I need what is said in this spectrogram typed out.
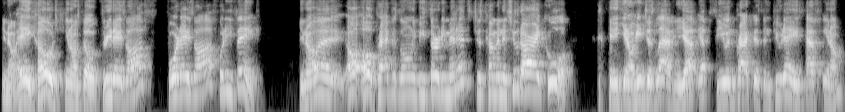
You know, hey coach, you know, so three days off, four days off. What do you think? You know, uh, oh, oh, practice will only be 30 minutes. Just come in and shoot. All right, cool. you know, he just laughed. Yep, yep. See you in practice in two days. Have, you know,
